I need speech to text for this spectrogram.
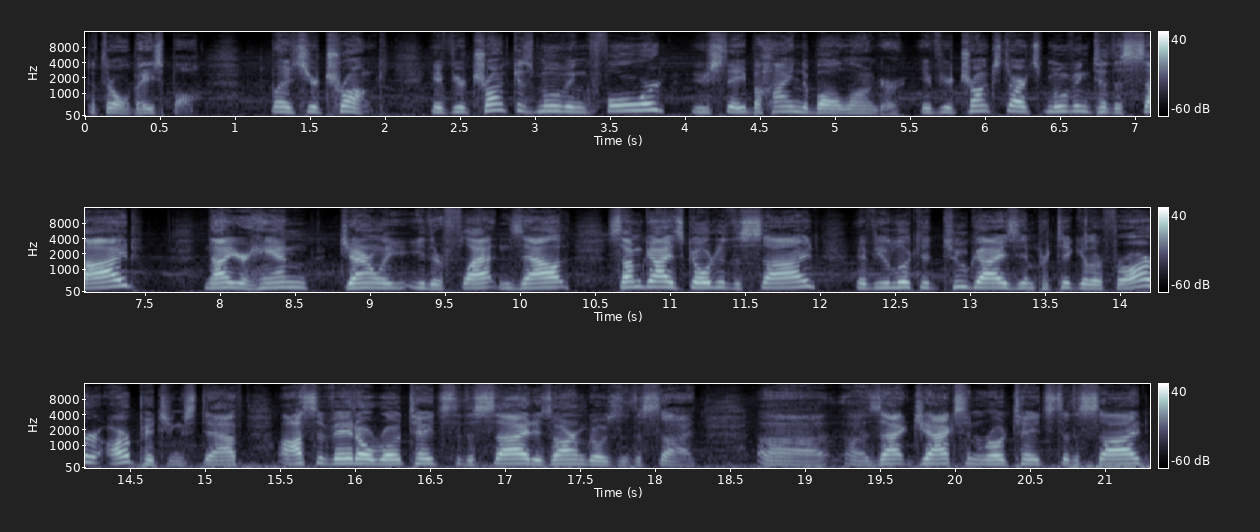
to throw a baseball, but it's your trunk. If your trunk is moving forward, you stay behind the ball longer. If your trunk starts moving to the side, now your hand generally either flattens out. Some guys go to the side. If you look at two guys in particular for our, our pitching staff, Acevedo rotates to the side, his arm goes to the side. Uh, uh, Zach Jackson rotates to the side,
